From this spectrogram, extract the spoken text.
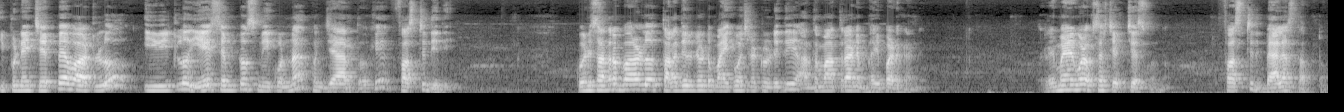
ఇప్పుడు నేను చెప్పే వాటిలో ఈ వీటిలో ఏ సిమ్టమ్స్ మీకున్నా కొంచెం జాగ్రత్త ఓకే ఫస్ట్ ఇది. కొన్ని సందర్భాలలో తలదిరినట్టు మైకం వచ్చినటువంటిది అంత మాత్రాన్ని భయపడకండి. రిమైన్ కూడా ఒకసారి చెక్ చేసుకుందాం. ఫస్ట్ ఇది బ్యాలెన్స్ తప్పటం.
